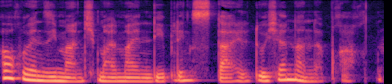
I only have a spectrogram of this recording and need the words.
auch wenn sie manchmal meinen Lieblingsstyle durcheinander brachten.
